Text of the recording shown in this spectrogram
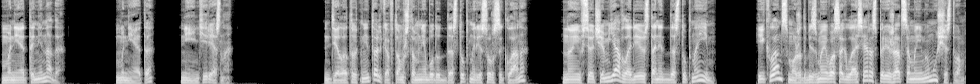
Мне это не надо. Мне это неинтересно. Дело тут не только в том, что мне будут доступны ресурсы клана, но и все, чем я владею, станет доступно им. И клан сможет без моего согласия распоряжаться моим имуществом,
